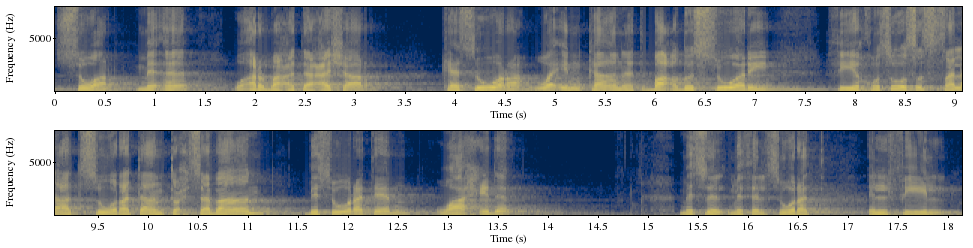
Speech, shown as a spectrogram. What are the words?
سور مئة وأربعة عشر كسورة وإن كانت بعض السور في خصوص الصلاة سورتان تحسبان بسورة واحدة مثل مثل سورة الفيل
